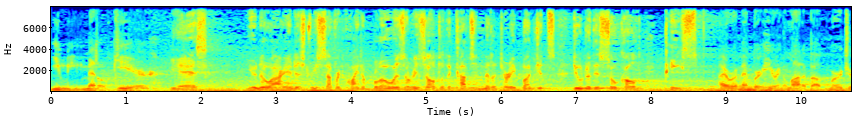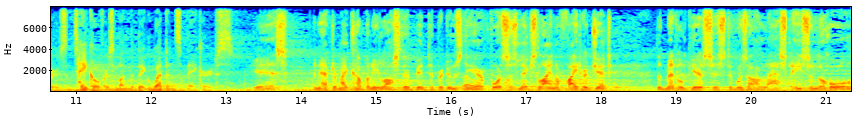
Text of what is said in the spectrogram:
You mean Metal Gear? Yes. You know our industry suffered quite a blow as a result of the cuts in military budgets due to this so-called peace. I remember hearing a lot about mergers and takeovers among the big weapons makers. Yes, and after my company lost their bid to produce the Air Force's next line of fighter jet, the Metal Gear system was our last ace in the hole.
